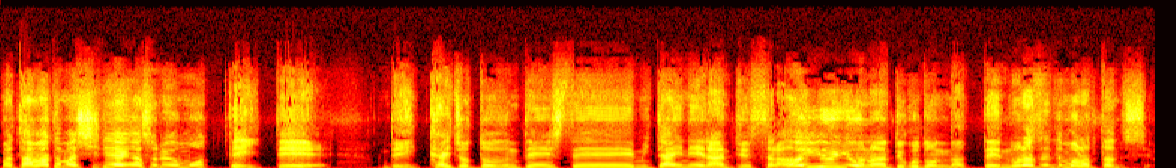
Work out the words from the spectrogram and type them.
まあ、たまたま知り合いがそれを持っていてで一回ちょっと運転してみたいねなんて言ってたら「あいよいよ」なんてことになって乗らせてもらったんですよ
